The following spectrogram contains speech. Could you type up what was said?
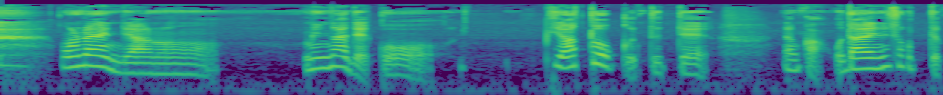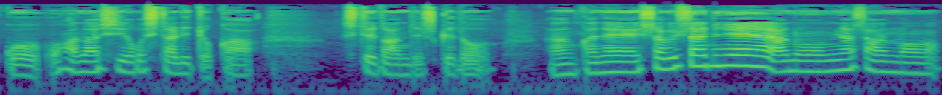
オンラインであの、みんなでこう、ピアトークって言って、なんかお題に沿ってこう、お話をしたりとかしてたんですけど、なんかね、久々にね、あの、皆さんの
